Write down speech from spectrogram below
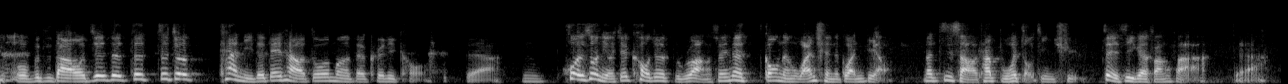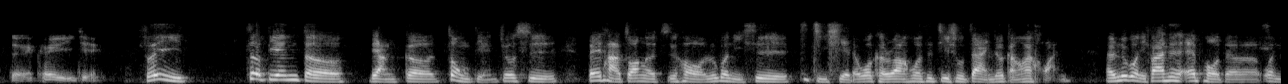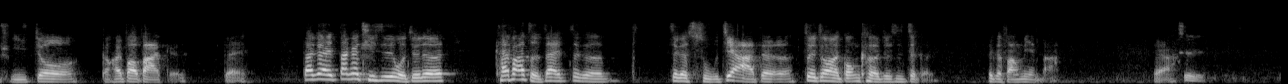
我不知道，我觉得这这就。看你的 data 有多么的 critical，对啊，嗯，或者说你有些 code 就是不 run，所以那功能完全的关掉，那至少它不会走进去，这也是一个方法，对啊，对，可以理解。所以这边的两个重点，就是 beta 装了之后，如果你是自己写的 workaround 或是技术站，你就赶快还；而如果你发现 Apple 的问题，就赶快报 bug。对，大概大概其实我觉得开发者在这个这个暑假的最重要的功课就是这个这个方面吧。对啊，是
